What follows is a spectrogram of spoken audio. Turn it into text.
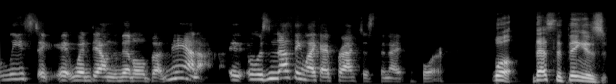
least it, it went down the middle, but man, it, it was nothing like I practiced the night before. Well, that's the thing is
